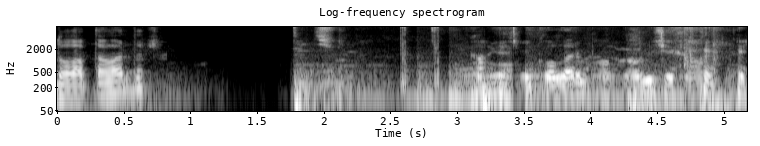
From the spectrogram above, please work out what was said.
Dolapta vardır. Kanka şey kollarım patlamış ya şu an.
